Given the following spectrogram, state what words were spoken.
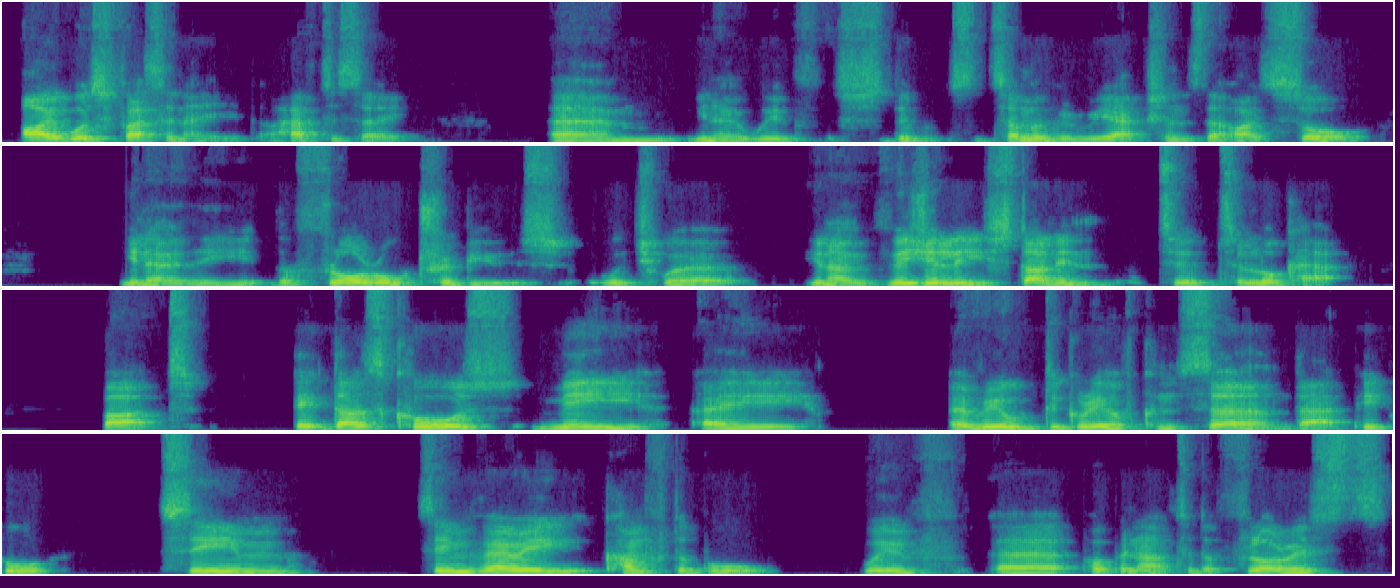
I was fascinated, I have to say, um, you know, with the, some of the reactions that I saw, you know, the the floral tributes, which were, you know, visually stunning to to look at, but it does cause me a a real degree of concern that people seem seem very comfortable with uh, popping out to the florists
